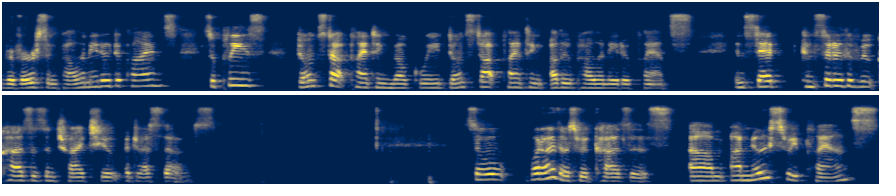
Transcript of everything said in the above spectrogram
reversing pollinator declines. So please don't stop planting milkweed, don't stop planting other pollinator plants. Instead, consider the root causes and try to address those. So what are those root causes? Um, on nursery plants,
